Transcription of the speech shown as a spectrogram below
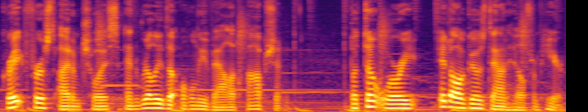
Great first item choice, and really the only valid option. But don't worry, it all goes downhill from here.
